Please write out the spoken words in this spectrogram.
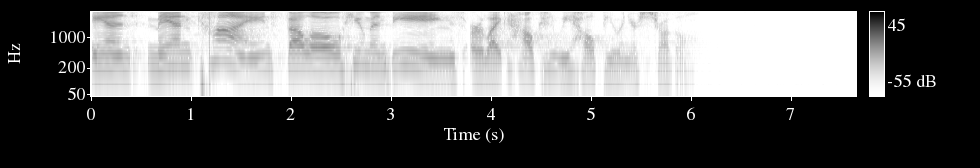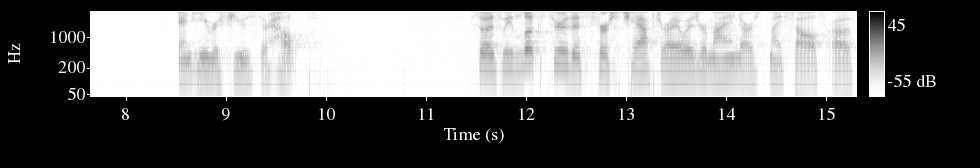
And mankind, fellow human beings, are like, How can we help you in your struggle? and he refused their help. So, as we look through this first chapter, I always remind our, myself of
